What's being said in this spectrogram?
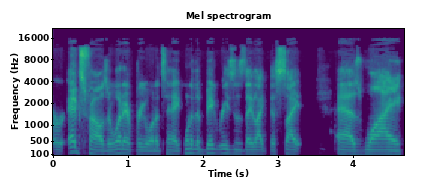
or X Files or whatever you want to take, one of the big reasons they like to cite as why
